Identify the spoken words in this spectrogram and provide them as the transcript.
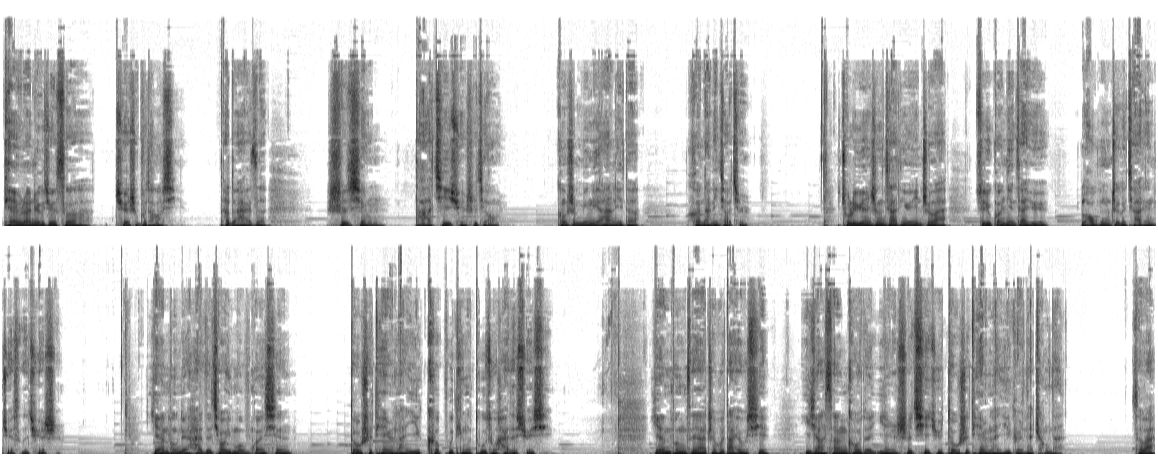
田玉兰这个角色确实不讨喜，她对孩子实行打鸡血式教育，更是明里暗里的和男力较劲儿。除了原生家庭原因之外，最关键在于老公这个家庭角色的缺失。严鹏对孩子教育漠不关心，都是田雨兰一刻不停的督促孩子学习。严鹏在家只会打游戏。一家三口的饮食起居都是田雨兰一个人在承担。此外，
